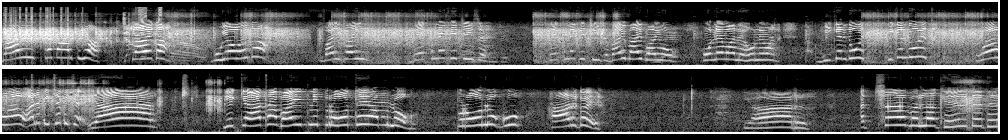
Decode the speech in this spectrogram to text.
भाई इसको मार दिया। क्या होएगा? भूया होएगा? भाई भाई देखने की चीज़ है। देखने की चीज़ है। भाई भाई भाई हो होने वाले होने वाले। We can do it we can do it वाह वाह अरे पीछे पीछे। यार ये क्या था भाई? इतनी प्रो थे हम लोग। प्रो लोग हार गए। यार अच्छा भला खेलते थे।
